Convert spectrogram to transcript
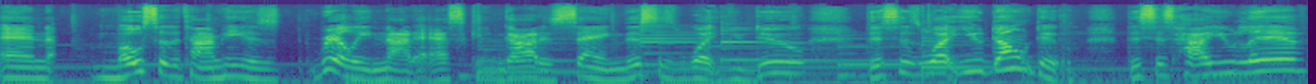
And most of the time, He is really not asking. God is saying, This is what you do, this is what you don't do, this is how you live,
